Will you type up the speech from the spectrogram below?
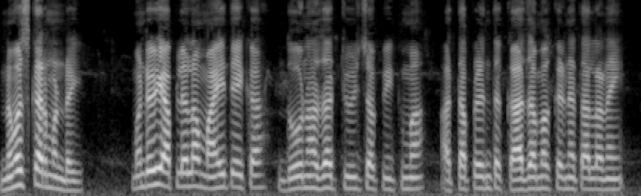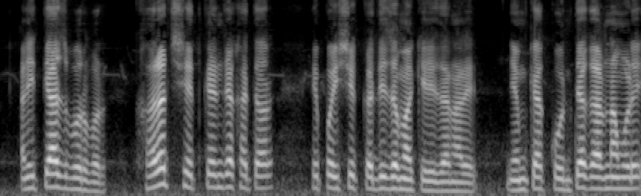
नमस्कार मंडळी. मंडळी आपल्याला माहीत आहे का? दोन हजार चोवीसचा पीकमा आतापर्यंत का जमा करण्यात आला नाही? आणि त्याचबरोबर खरंच शेतकऱ्यांच्या खात्यावर हे पैसे कधी जमा केले जाणार आहेत? नेमक्या कोणत्या कारणामुळे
